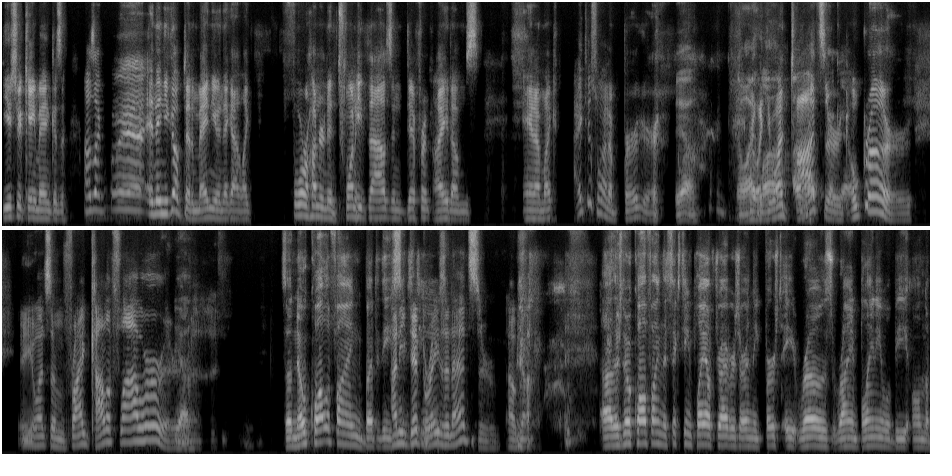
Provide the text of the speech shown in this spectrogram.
The issue came in because I was like, "Eh," and then you go up to the menu and they got like 420,000 different items. And I'm like, I just want a burger. Yeah. No, I like, you want I love tots or okra or you want some fried cauliflower or Yeah. uh, So no qualifying, but the honey dipped 16 raisinets or oh no. Uh, there's no qualifying. The 16 playoff drivers are in the first eight rows. Ryan Blaney will be on the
